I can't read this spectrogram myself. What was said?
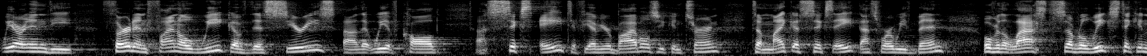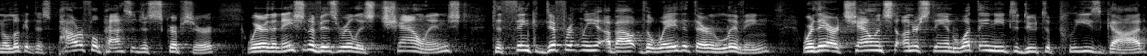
We are in the third and final week of this series uh, that we have called uh, 6 8. If you have your Bibles, you can turn to Micah 6 8. That's where we've been over the last several weeks, taking a look at this powerful passage of Scripture where the nation of Israel is challenged to think differently about the way that they're living, where they are challenged to understand what they need to do to please God.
